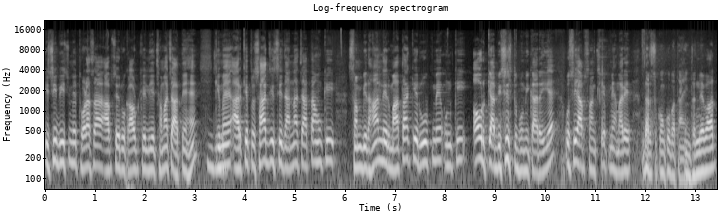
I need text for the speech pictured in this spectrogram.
इसी बीच में थोड़ा सा आपसे रुकावट के लिए क्षमा चाहते हैं कि मैं आर के प्रसाद जी से जानना चाहता हूँ कि संविधान निर्माता के रूप में उनकी और क्या विशिष्ट भूमिका रही है उसे आप संक्षेप में हमारे दर्शकों को बताएँ। धन्यवाद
